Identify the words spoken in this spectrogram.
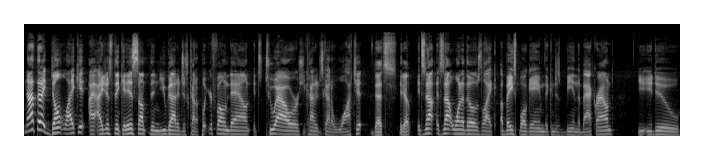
Not that I don't like it. I, I just think it is something you got to just kind of put your phone down. It's two hours. You kind of just got to watch it. That's It- yep. It's not. It's not one of those like a baseball game that can just be in the background. You, you do.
